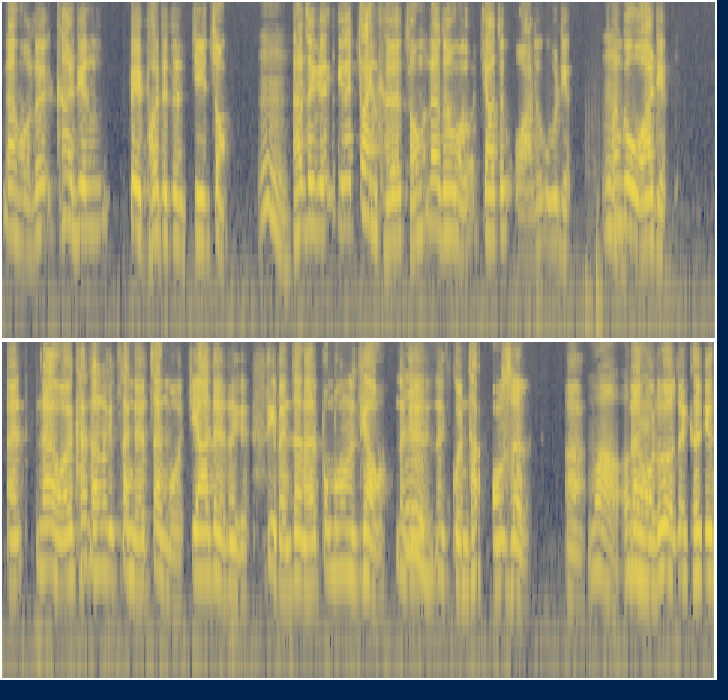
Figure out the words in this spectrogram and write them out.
那我的客厅被炮弹击中，嗯，它这个一个弹壳从那时候我家这瓦的屋顶，穿过瓦顶，呃，那我看到那个弹壳在我家的那个地板上还蹦蹦的跳，那个那滚烫红色的，啊，哇，那我如果在客厅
